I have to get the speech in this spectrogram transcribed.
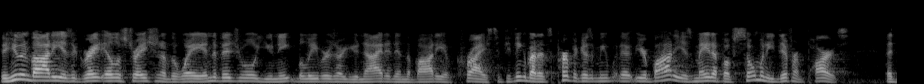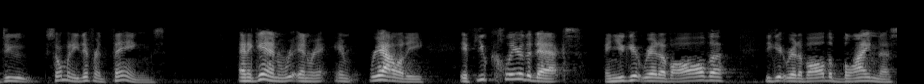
The human body is a great illustration of the way individual, unique believers are united in the body of Christ. If you think about it, it's perfect because I mean, your body is made up of so many different parts that do so many different things. And again, in, in reality, if you clear the decks and you get rid of all the you get rid of all the blindness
